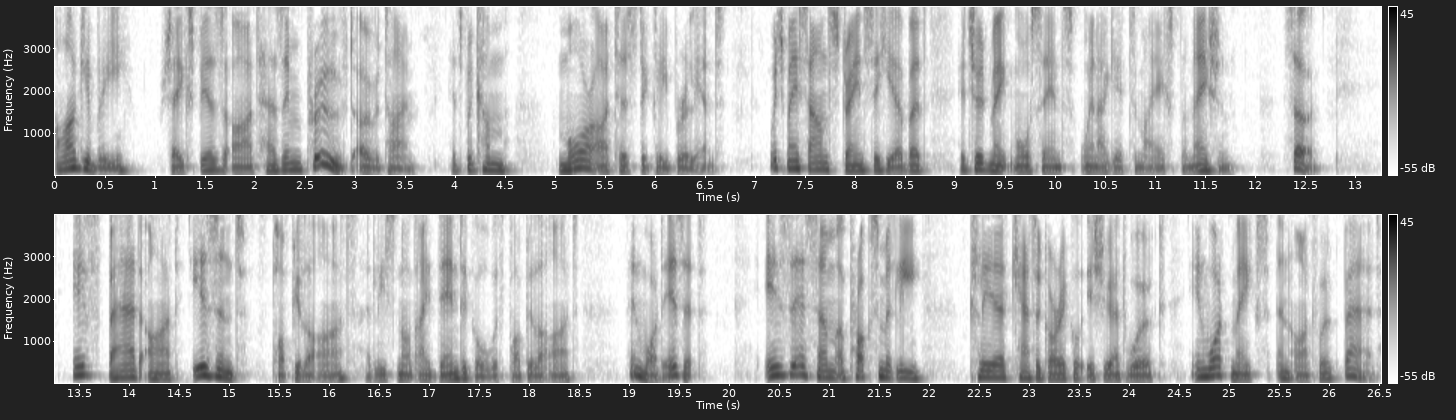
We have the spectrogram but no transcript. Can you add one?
Arguably, Shakespeare's art has improved over time. It's become more artistically brilliant, which may sound strange to hear, but it should make more sense when I get to my explanation. So, if bad art isn't popular art, at least not identical with popular art, then what is it? Is there some approximately clear categorical issue at work in what makes an artwork bad?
